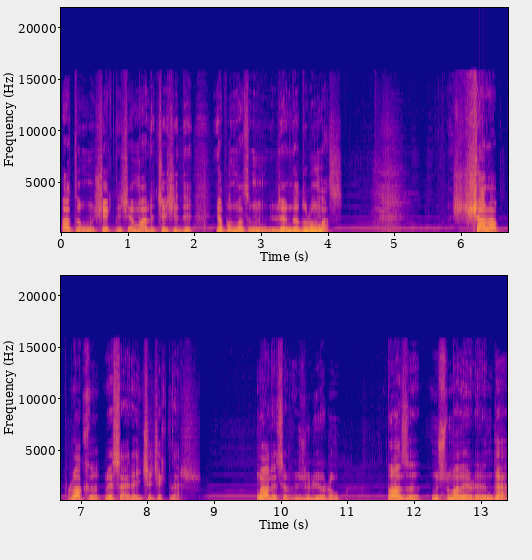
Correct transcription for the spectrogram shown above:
Hatta bunun şekli, şemali, çeşidi yapılmasının üzerinde durulmaz. Şarap, rakı vesaire içecekler. Maalesef üzülüyorum. Bazı Müslüman evlerinde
